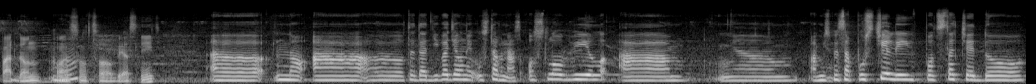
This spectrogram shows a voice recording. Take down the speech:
Pardon, mm-hmm. len som chcel objasniť. Uh, no a uh, teda divadelný ústav nás oslovil a Ehm, a my sme sa pustili v podstate do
